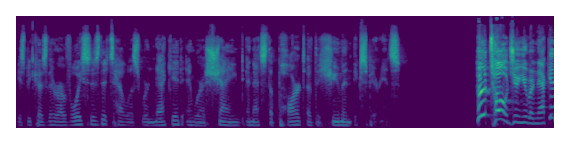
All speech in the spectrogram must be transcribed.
is because there are voices that tell us we're naked and we're ashamed, and that's the part of the human experience. Who told you you were naked?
